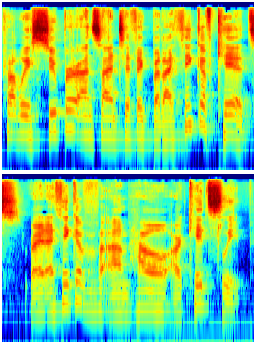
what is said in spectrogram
probably super unscientific, but I think of kids, right? I think of um, how our kids sleep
